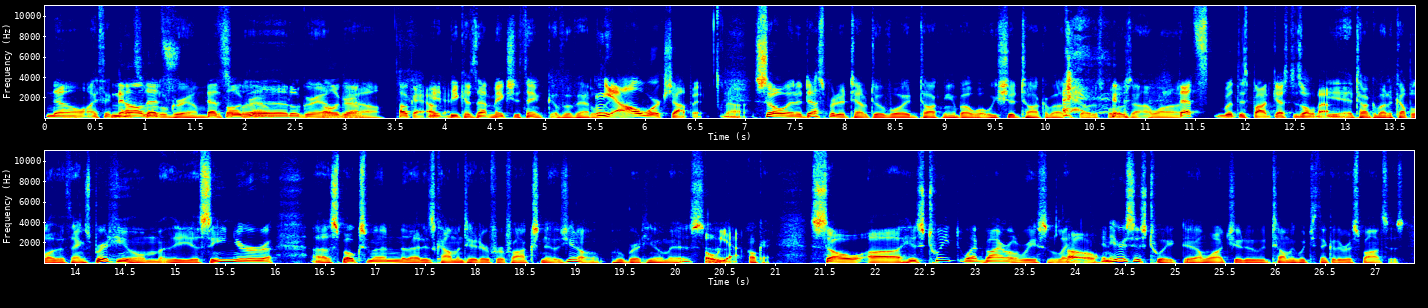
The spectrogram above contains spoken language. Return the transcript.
No, I think No, that's a little grim. that's It's a little grim? little grim. Little grim? yeah. Okay, It- because that makes you think of a ventilator. Yeah, I'll workshop it. No. So, in a desperate attempt to avoid talking about what we should talk about, Palooza, I want to That's what this podcast is all about. yeah, talk about a couple other things. Brit Hume, the senior uh, spokesman, that is commentator for Fox News. You know who Brit Hume is. Oh, Uh, yeah. Okay. So, uh, his tweet went viral recently. Uh-oh. And here's his tweet. I want you to tell me what you think of the responses.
